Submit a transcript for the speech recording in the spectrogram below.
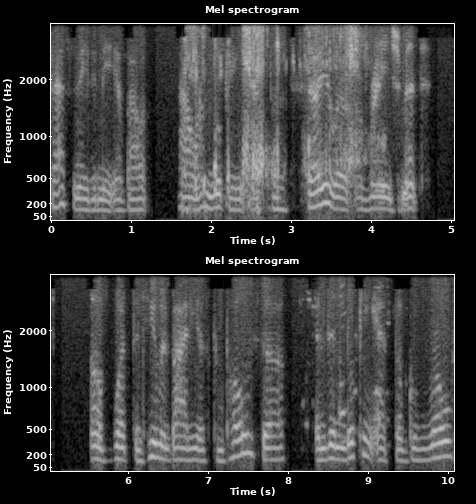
fascinated me about how I'm looking at the cellular arrangement of what the human body is composed of and then looking at the gross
